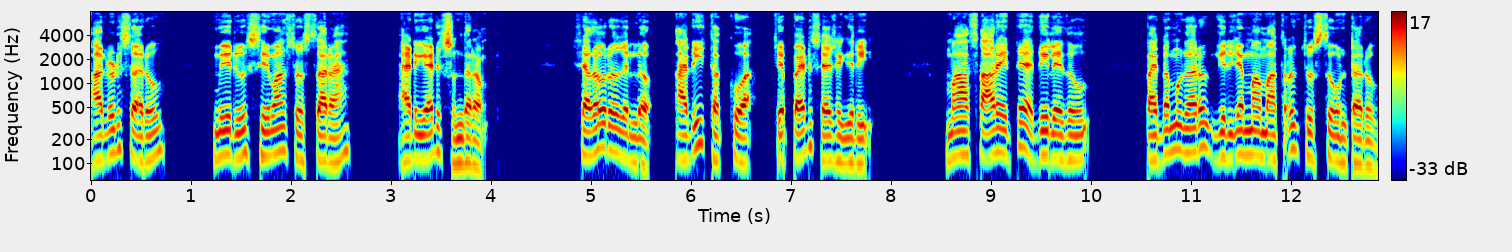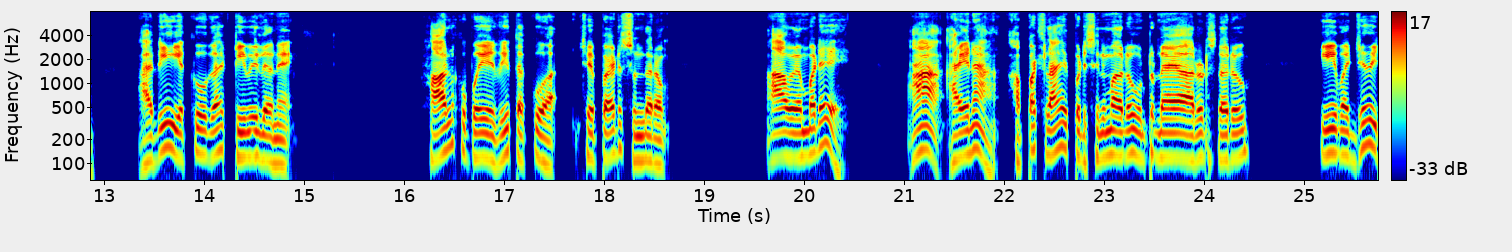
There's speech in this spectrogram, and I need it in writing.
అల్లుడు సారు మీరు సినిమాలు చూస్తారా? అడిగాడు సుందరం. సెలవు రోజుల్లో. అది తక్కువ చెప్పాడు శేషగిరి. మా సార్ అయితే అది లేదు. పెద్దమ్మగారు గిరిజమ్మ మాత్రం చూస్తూ ఉంటారు. అది ఎక్కువగా టీవీలోనే. హాల్కు పోయేది తక్కువ చెప్పాడు సుందరం. ఆ వెంబడే ఆ అయినా అప్పట్లా ఇప్పుడు సినిమాలు ఉంటున్నాయా అరుడు సారు? ఈ మధ్య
